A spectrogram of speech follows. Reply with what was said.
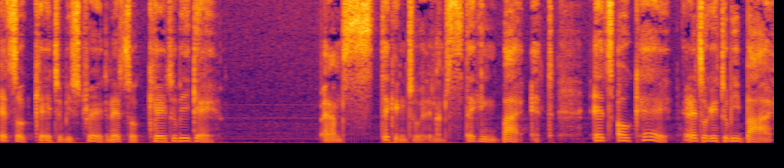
it's okay to be straight and it's okay to be gay. And I'm sticking to it and I'm sticking by it. It's okay. And it's okay to be bi.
